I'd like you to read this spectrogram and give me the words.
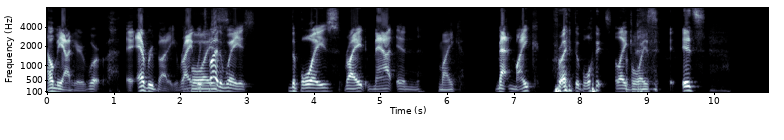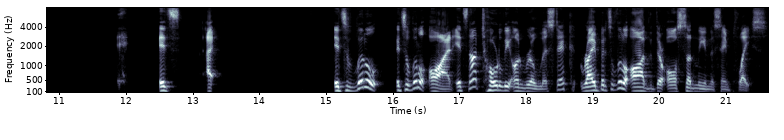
Help me out here. We're everybody, right? Which, by the way, is the boys, right? Matt and Mike, Matt and Mike, right? The boys, like the boys. it's it's I it's a little it's a little odd. It's not totally unrealistic, right? But it's a little odd that they're all suddenly in the same place.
